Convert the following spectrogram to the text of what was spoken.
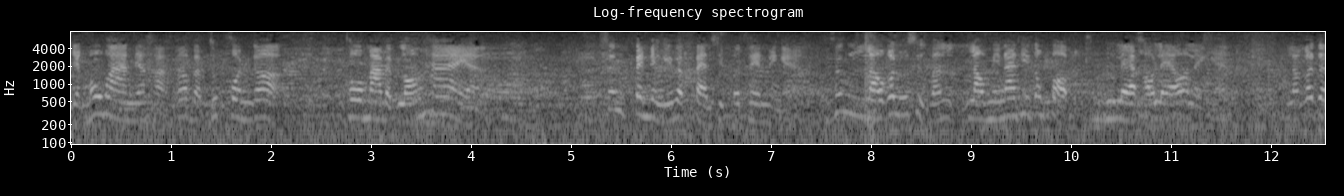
อย่างเมื่อวานเนี่ยค่ะ ก็แบบทุกคนก็โทรมาแบบร้องไห้อะซึ่งเป็นอย่างนี้แบบ 80%อย่างเงี้ยซึ่งเราก็รู้สึกว่าเรามีหน้าที่ต้องปลอบดูแลเขาแล้วอะไรเงี้ย แล้วก็จะ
